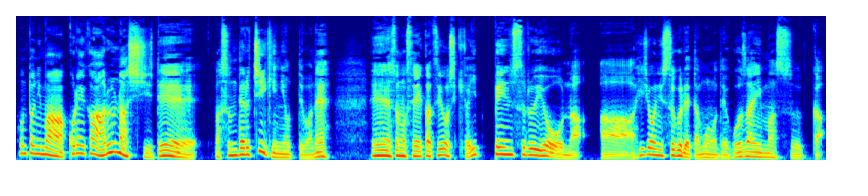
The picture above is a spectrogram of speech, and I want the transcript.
本当にまあ、これがあるなしで、まあ、住んでる地域によってはね、えー、その生活様式が一変するような、あ非常に優れたものでございますが、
